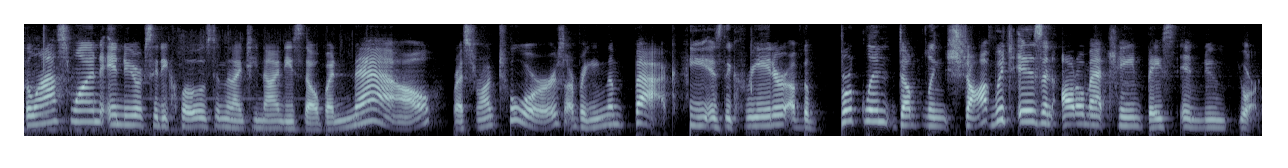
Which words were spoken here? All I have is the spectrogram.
The last one in New York City closed in the 1990s, though, but now restaurateurs are bringing them back. He is the creator of the Brooklyn Dumpling Shop, which is an automat chain based in New York.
